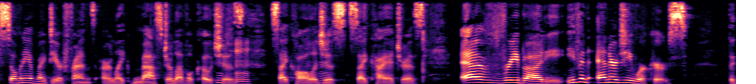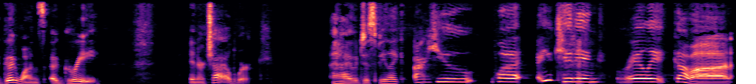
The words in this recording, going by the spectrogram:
So many of my dear friends are like master level coaches, mm-hmm. psychologists, mm-hmm. psychiatrists. Everybody, even energy workers, the good ones, agree inner child work. And I would just be like, Are you what? Are you kidding? really? Come on.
